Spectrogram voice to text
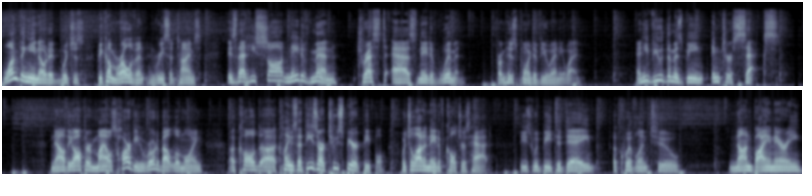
One thing he noted, which has become relevant in recent times, is that he saw native men dressed as native women, from his point of view anyway. And he viewed them as being intersex. Now, the author Miles Harvey, who wrote about Lemoyne, uh, called uh, claims that these are two spirit people, which a lot of native cultures had. These would be today equivalent to non-binary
